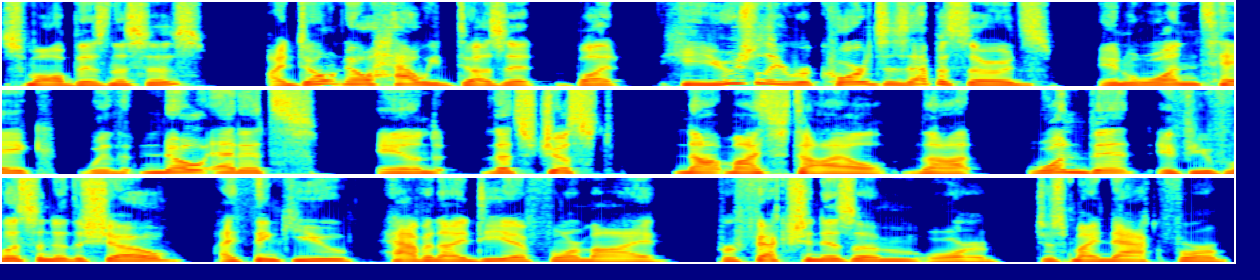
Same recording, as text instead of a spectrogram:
small businesses. I don't know how he does it, but he usually records his episodes in one take with no edits. And that's just not my style, not one bit. If you've listened to the show, I think you have an idea for my perfectionism or just my knack for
